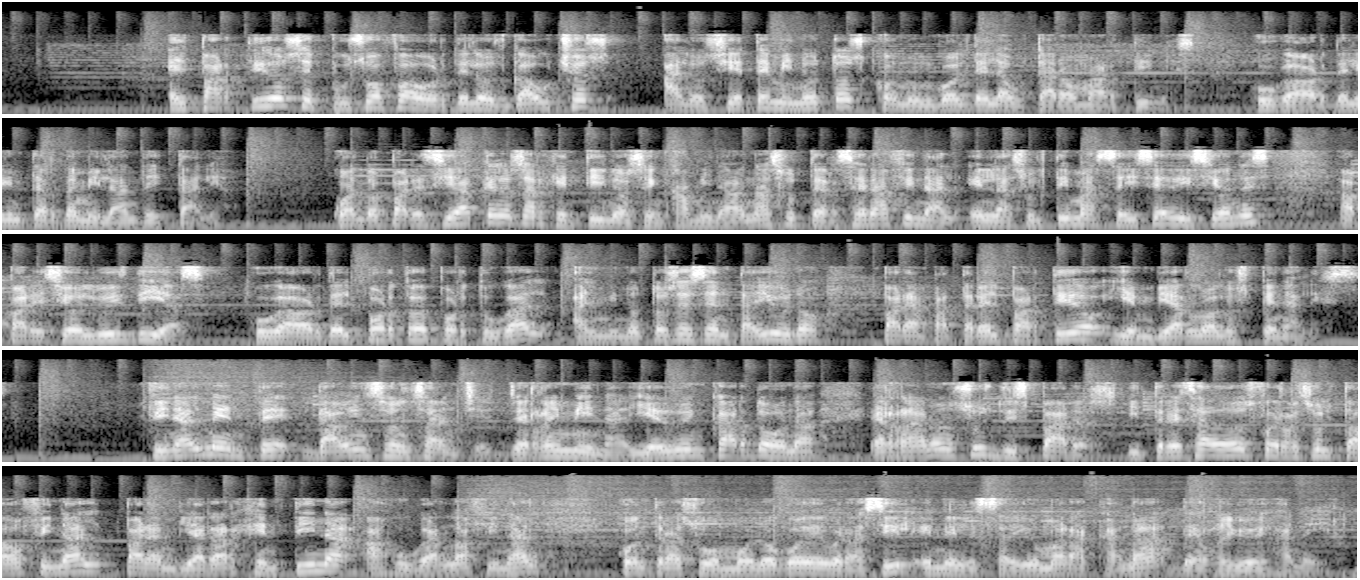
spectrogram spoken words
El partido se puso a favor de los gauchos a los 7 minutos con un gol de Lautaro Martínez, jugador del Inter de Milán de Italia. Cuando parecía que los argentinos se encaminaban a su tercera final en las últimas seis ediciones, apareció Luis Díaz, jugador del Porto de Portugal, al minuto 61 para empatar el partido y enviarlo a los penales. Finalmente, Davinson Sánchez, Jerry Mina y Edwin Cardona erraron sus disparos y 3 a 2 fue el resultado final para enviar a Argentina a jugar la final contra su homólogo de Brasil en el Estadio Maracaná de Río de Janeiro.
